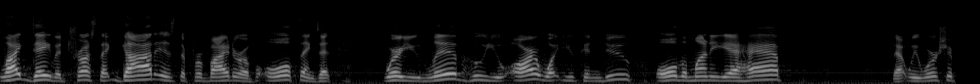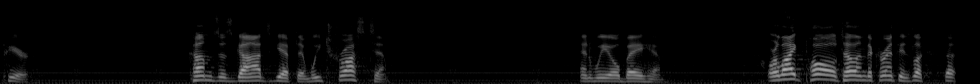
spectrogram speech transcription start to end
Like David, trust that God is the provider of all things, that where you live, who you are, what you can do, all the money you have, that we worship here comes as God's gift, and we trust Him and we obey Him. Or like Paul telling the Corinthians, look, the,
